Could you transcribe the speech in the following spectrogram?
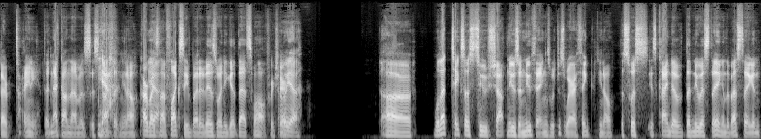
they're tiny the neck on them is, is Yeah. nothing you know carbide's Yeah. not flexy but it is when you get that small for sure oh, yeah. Uh, well, that takes us to shop news and new things, which is where I think you know the Swiss is kind of the newest thing and the best thing. And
